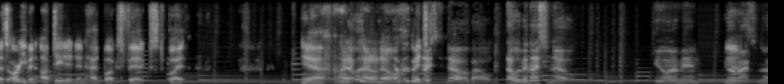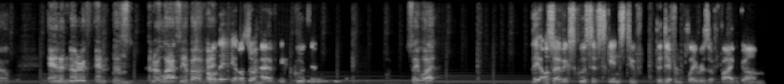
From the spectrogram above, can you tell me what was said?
that's already been updated and had bugs fixed, but yeah, I, would- I don't know. That would have I been nice just to know about. That would have been nice to know. You know what I mean? Yeah. nice to know. And another and this, mm-hmm. and the last thing about Oh, they also have exclusive. say what? They also have exclusive skins to the different flavors of Five Gum,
